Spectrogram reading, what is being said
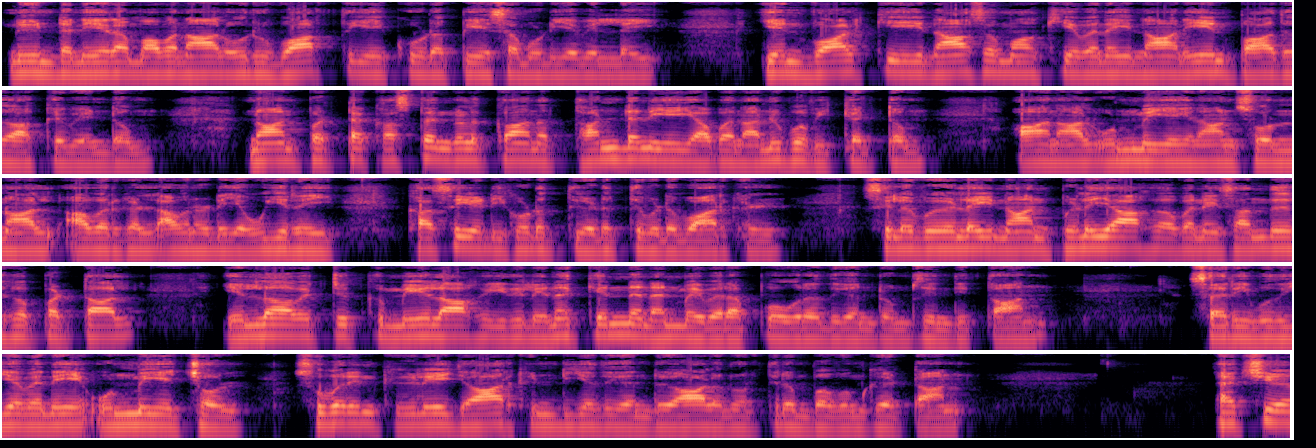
நீண்ட நேரம் அவனால் ஒரு வார்த்தையை கூட பேச முடியவில்லை. என் வாழ்க்கையை நாசமாக்கியவனை நான் ஏன் பாதுகாக்க வேண்டும்? நான் பட்ட கஷ்டங்களுக்கான தண்டனையை அவன் அனுபவிக்கட்டும். ஆனால் உண்மையை நான் சொன்னால் அவர்கள் அவனுடைய உயிரை கசையடி கொடுத்து எடுத்து விடுவார்கள். சில வேளை நான் பிழையாக அவனை சந்தேகப்பட்டால் எல்லாவற்றுக்கும் மேலாக இதில் எனக்கென்ன நன்மை வரப்போகிறது என்றும் சிந்தித்தான். சரி முதியவனே உண்மையைச் சொல். சுவரின் கீழே யார் கிண்டியது என்று ஆளுநர் திரும்பவும் கேட்டான்.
